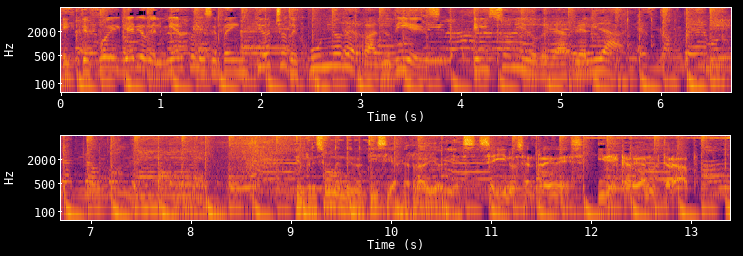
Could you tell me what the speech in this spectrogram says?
Este fue el diario del miércoles 28 de junio de Radio 10. El sonido de la realidad. El resumen de noticias de Radio 10. Seguimos en redes y descarga nuestra app.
